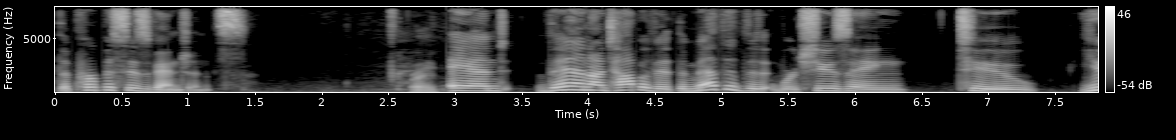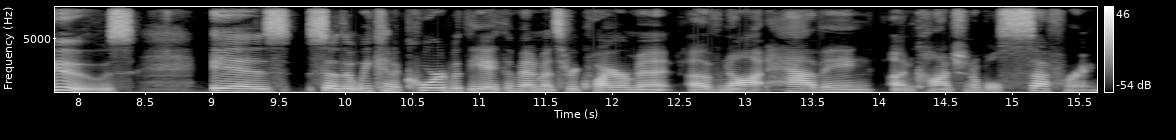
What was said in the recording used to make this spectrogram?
The purpose is vengeance. Right. And then on top of it, the method that we're choosing to use is so that we can accord with the Eighth Amendment's requirement of not having unconscionable suffering.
